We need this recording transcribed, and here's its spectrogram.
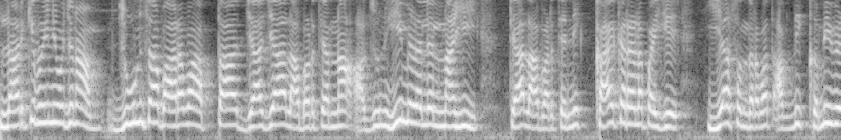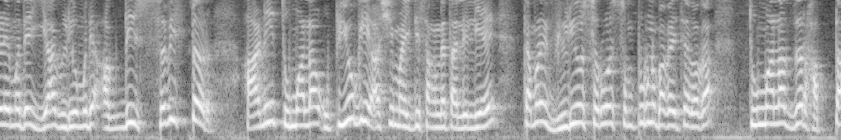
लाडकी बहीण योजना. जूनचा बारावा हप्ता ज्या ज्या लाभार्थ्यांना अजूनही मिळालेला नाही त्या लाभार्थ्यांनी काय करायला पाहिजे? या संदर्भात अगदी कमी वेळेमध्ये या व्हिडिओमध्ये अगदी सविस्तर आणि तुम्हाला उपयोगी अशी माहिती सांगण्यात आलेली आहे. त्यामुळे व्हिडिओ सर्व संपूर्ण बघायचा आहे बघा. तुम्हाला जर हप्ता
